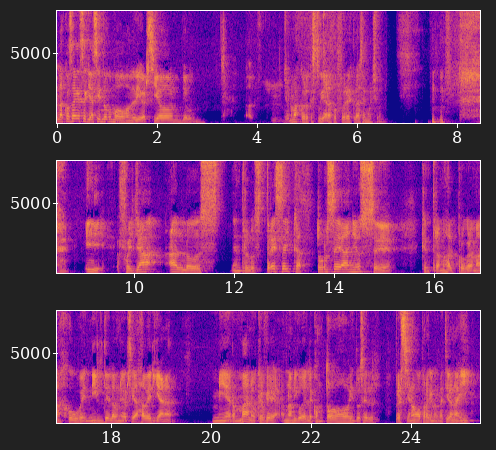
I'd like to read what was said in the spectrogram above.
la cosa seguía siendo como de diversión. Yo, yo no me acuerdo que estudiara por fuera de clase mucho. y fue ya a los, entre los 13 y 14 años eh, que entramos al programa juvenil de la Universidad Javeriana mi hermano, creo que un amigo de él le contó y entonces él presionó para que nos metieran ahí.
